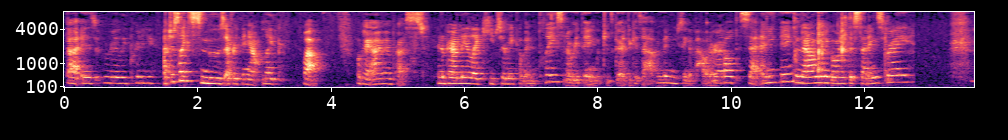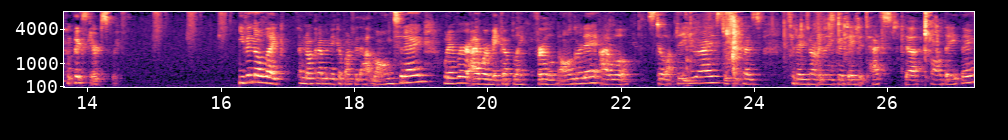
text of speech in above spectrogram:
That is really pretty. It just like smooths everything out. Like, wow. Okay, I'm impressed. And apparently it like keeps your makeup in place and everything, which is good because I haven't been using a powder at all to set anything. So now I'm gonna go in with the setting spray. I'm like scared to spray. Even though like I'm not gonna have my makeup on for that long today, whenever I wear makeup like for a longer day, I will still update you guys just because today's not really a good day to test the all day thing.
